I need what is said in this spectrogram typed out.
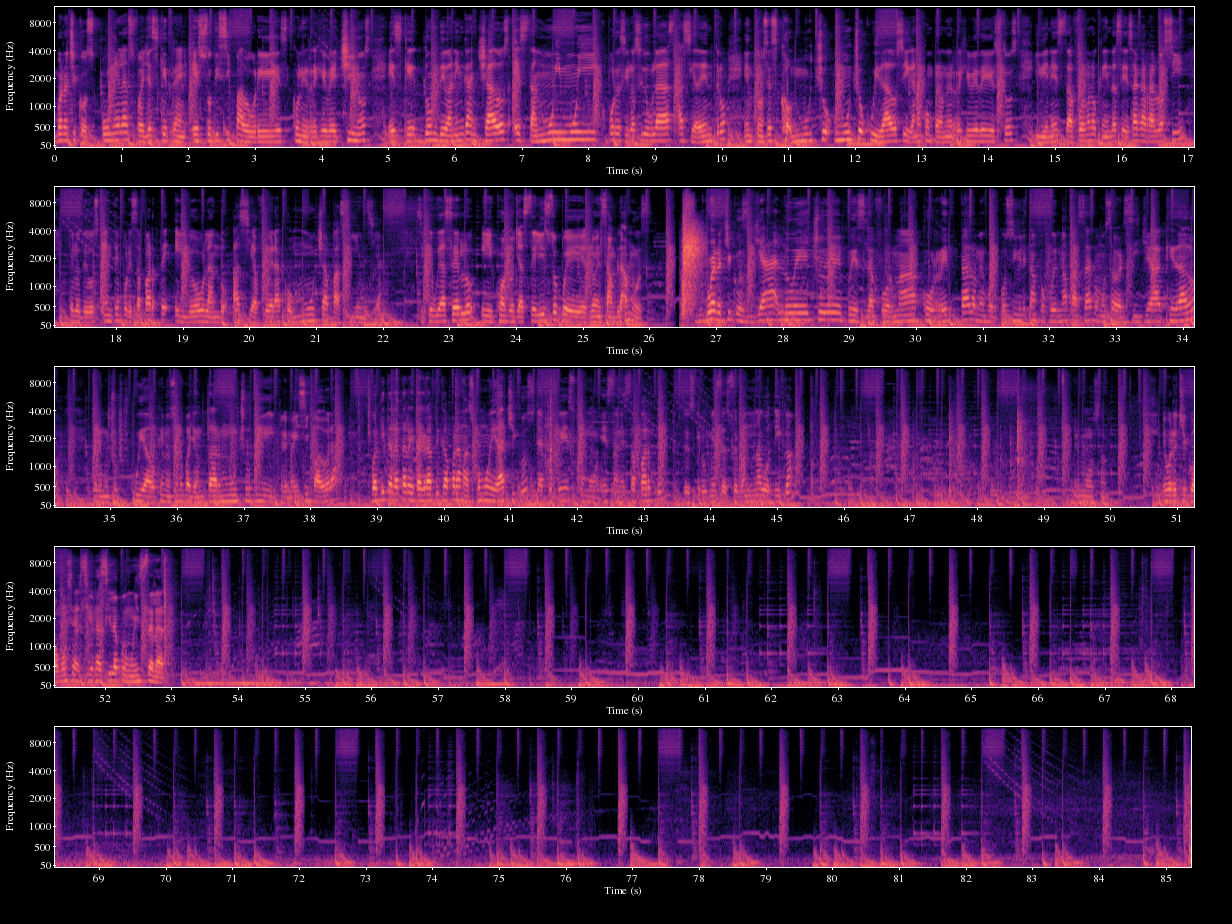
Bueno chicos, una de las fallas que traen estos disipadores con RGB chinos es que donde van enganchados están muy muy, por decirlo así, dobladas hacia adentro. Entonces con mucho mucho cuidado si llegan a comprar un RGB de estos y viene de esta forma lo que hacer es agarrarlo así Que los dedos entren por esta parte e irlo doblando hacia afuera con mucha paciencia. Así que voy a hacerlo y cuando ya esté listo pues lo ensamblamos bueno chicos, ya lo he hecho de pues la forma correcta, lo mejor posible, tampoco irme a pasar, vamos a ver si ya ha quedado tener mucho cuidado que no se nos vaya a untar mucho de crema disipadora. Voy a quitar la tarjeta gráfica para más comodidad, chicos, ya que pues como está en esta parte, entonces creo que me está estorbando una gotica. Hermosa. Y bueno chicos, vamos a ver si ahora sí la podemos instalar.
